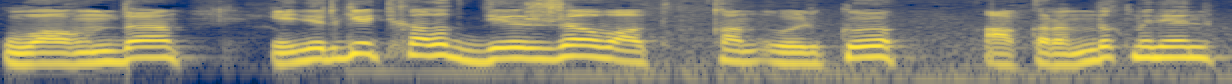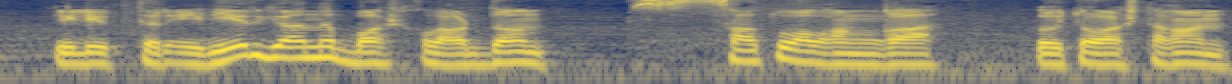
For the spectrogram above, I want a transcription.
убагында энергетикалык держава аткан өлкө акырындык менен электр энергияны башкалардан сатып алганга өтө баштаган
